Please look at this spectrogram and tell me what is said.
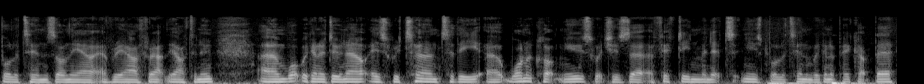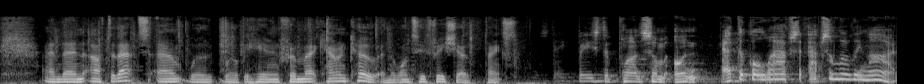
bulletins on the hour every hour throughout the afternoon. Um, what we're going to do now is return to the one o'clock news, which is a 15-minute news bulletin. We're going to pick up there, and then after that, um, we'll we'll be hearing from Karen Coe and the One Two Three Show. Thanks. Based upon some unethical lapse? Absolutely not.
